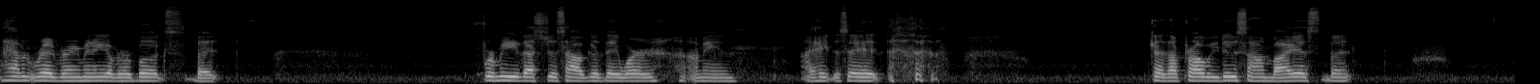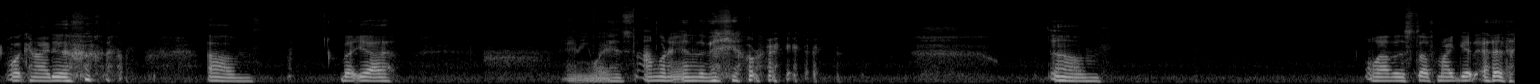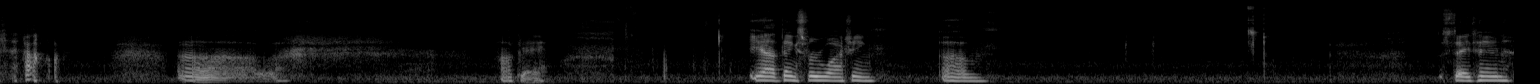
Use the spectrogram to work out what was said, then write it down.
I haven't read very many of her books, but for me, that's just how good they were. I mean, I hate to say it because I probably do sound biased, but what can I do? um, but yeah. Anyways, I'm going to end the video right here. Um, a lot of this stuff might get edited out. Uh, okay. Yeah, thanks for watching. Um, stay tuned.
